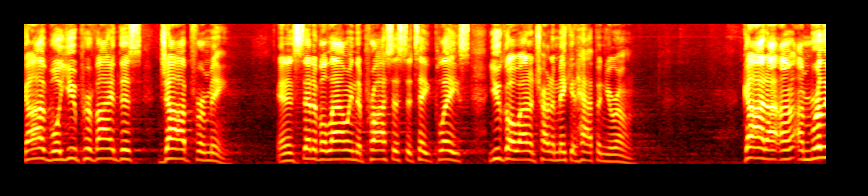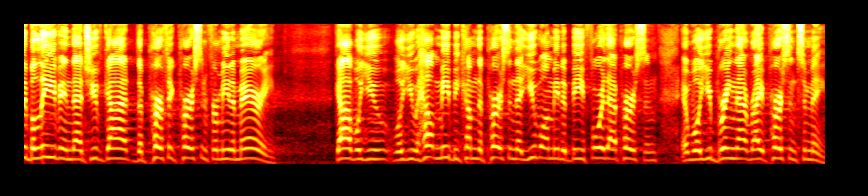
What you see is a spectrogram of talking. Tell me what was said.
God, will you provide this job for me? And instead of allowing the process to take place, you go out and try to make it happen your own. God, I, am really believing that you've got the perfect person for me to marry. God, will you, will you help me become the person that you want me to be for that person? And will you bring that right person to me?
